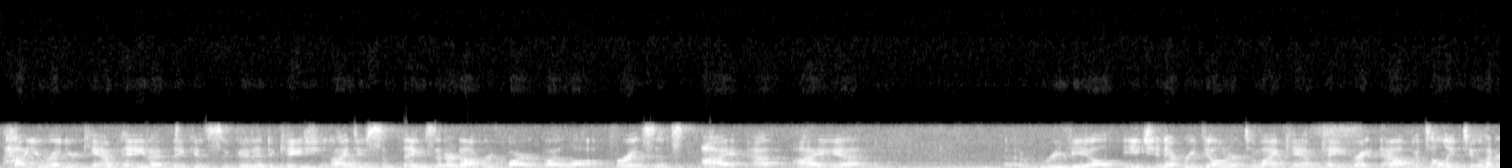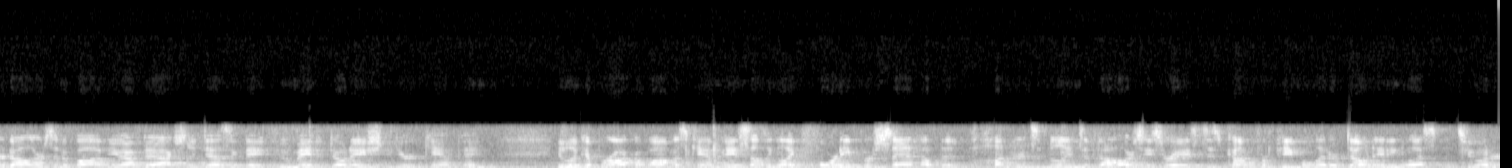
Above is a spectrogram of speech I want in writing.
how you run your campaign, I think, is a good indication. I do some things that are not required by law. For instance, I, uh, I uh, reveal each and every donor to my campaign. Right now, if it's only $200 and above, you have to actually designate who made a donation to your campaign. You look at Barack Obama's campaign, something like 40% of the hundreds of millions of dollars he's raised has come from people that are donating less than $200.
